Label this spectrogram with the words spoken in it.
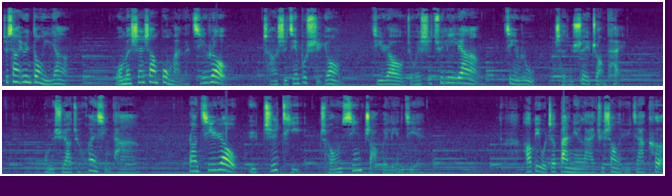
就像运动一样，我们身上布满了肌肉，长时间不使用，肌肉就会失去力量，进入沉睡状态。我们需要去唤醒它，让肌肉与肢体重新找回连接。好比我这半年来去上了瑜伽课，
